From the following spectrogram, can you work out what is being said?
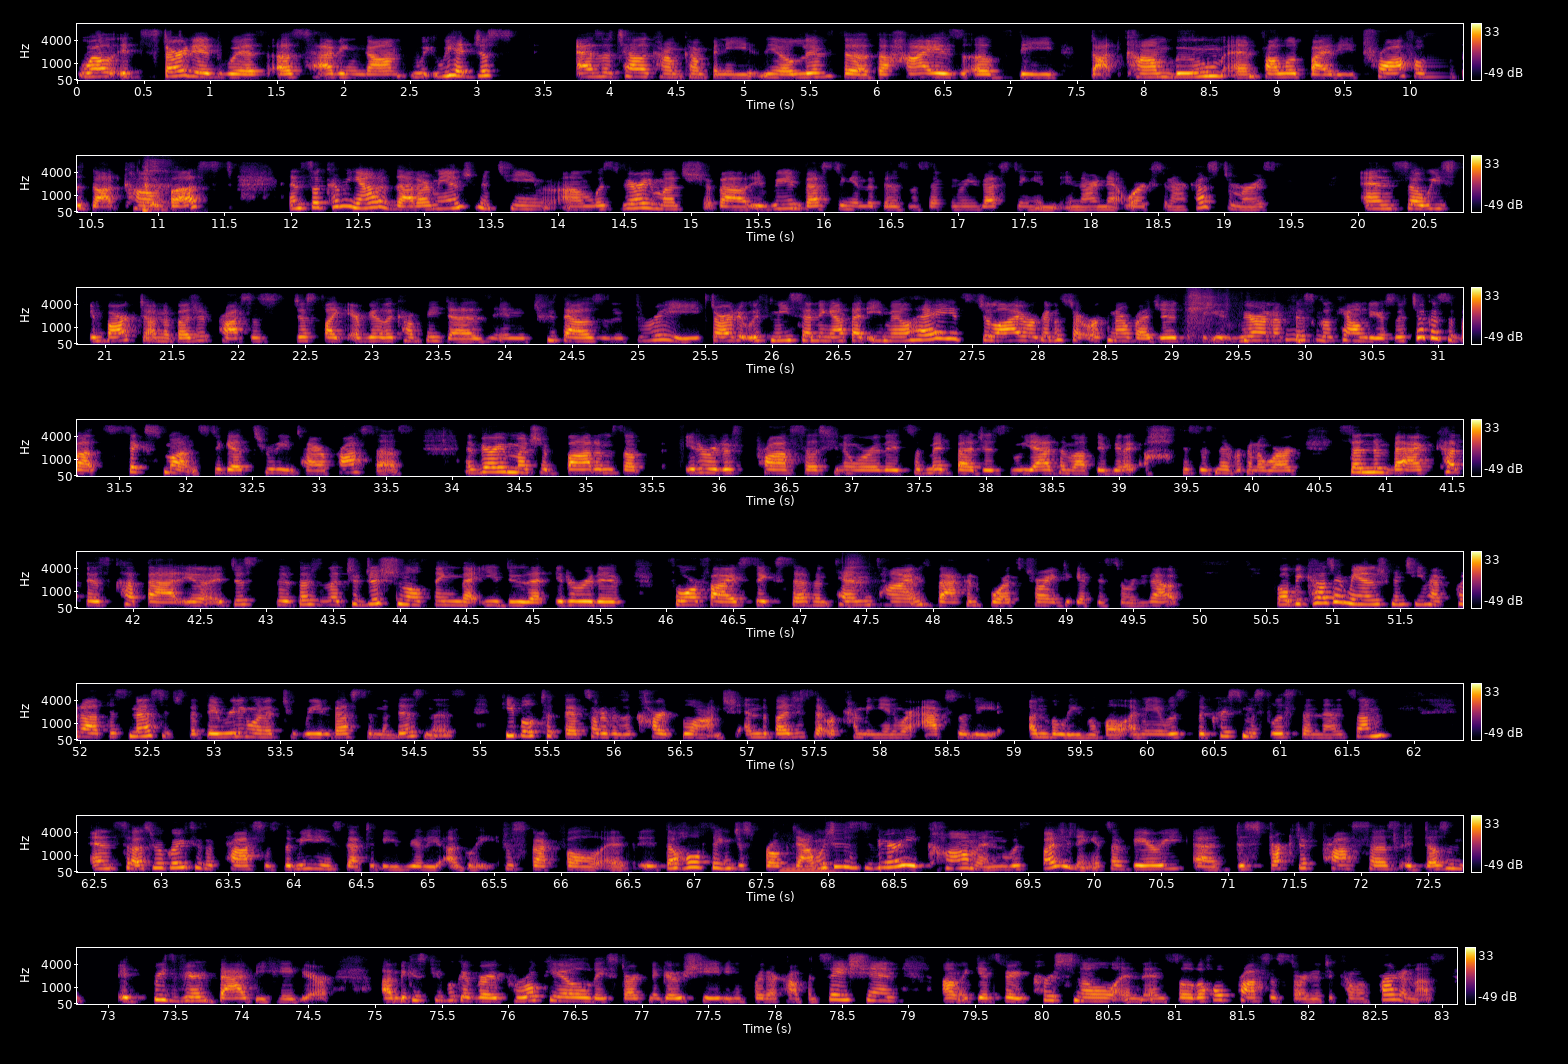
Well, it started with us having gone. We, we had just as a telecom company, you know, lived the, the highs of the dot com boom and followed by the trough of the dot com bust. And so, coming out of that, our management team um, was very much about reinvesting in the business and reinvesting in, in our networks and our customers. And so we embarked on a budget process just like every other company does in 2003. Started with me sending out that email, hey, it's July, we're going to start working our budget. We're on a fiscal calendar year. So it took us about six months to get through the entire process and very much a bottoms up iterative process, you know, where they'd submit budgets, we'd add them up, they'd be like, oh, this is never going to work. Send them back, cut this, cut that. You know, it just the, the, the, traditional thing that you do, that iterative four, five, six, seven, ten times back and forth trying to get this sorted out. Well, because our management team had put out this message that they really wanted to reinvest in the business, people took that sort of as a carte blanche, and the budgets that were coming in were absolutely unbelievable. I mean, it was the Christmas list and then some. And so, as we're going through the process, the meetings got to be really ugly, respectful. It, it, the whole thing just broke down, mm. which is very common with budgeting. It's a very uh, destructive process. It doesn't it breeds very bad behavior um, because people get very parochial they start negotiating for their compensation um, it gets very personal and, and so the whole process started to come apart on us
